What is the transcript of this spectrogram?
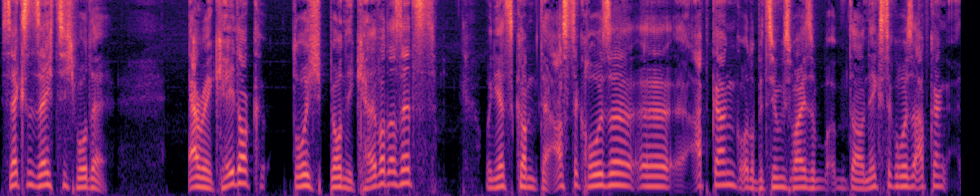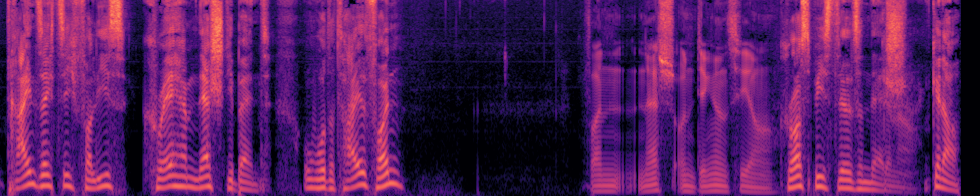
66 wurde Eric Haydock durch Bernie Calvert ersetzt. Und jetzt kommt der erste große äh, Abgang oder beziehungsweise der nächste große Abgang. 63 verließ Graham Nash die Band und wurde Teil von Von Nash und Dingens hier. Crosby, Stills und Nash. Genau.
